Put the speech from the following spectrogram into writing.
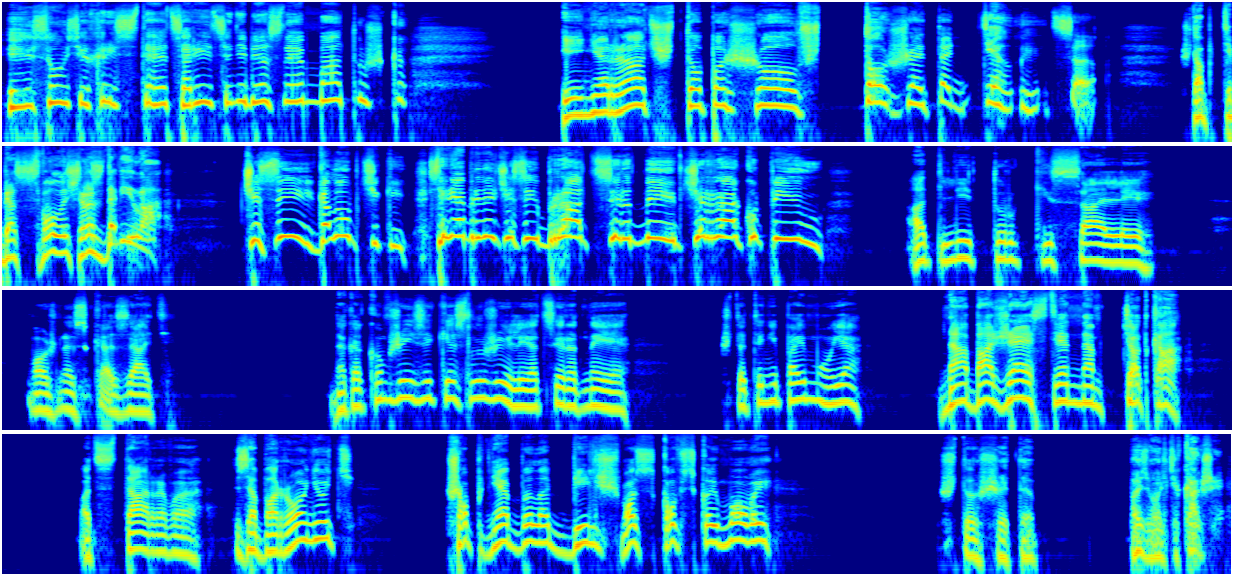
Иисусе Христе, Царица Небесная Матушка! И не рад, что пошел, что же это делается? Чтоб тебя, сволочь, раздавила! Часы, голубчики, серебряные часы, братцы родные, вчера купил. От литуркисали, можно сказать. На каком же языке служили отцы родные? Что-то не пойму я. На божественном, тетка! От старого заборонють чтоб не было більш московской мовы. Что ж это? Позвольте, как же?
